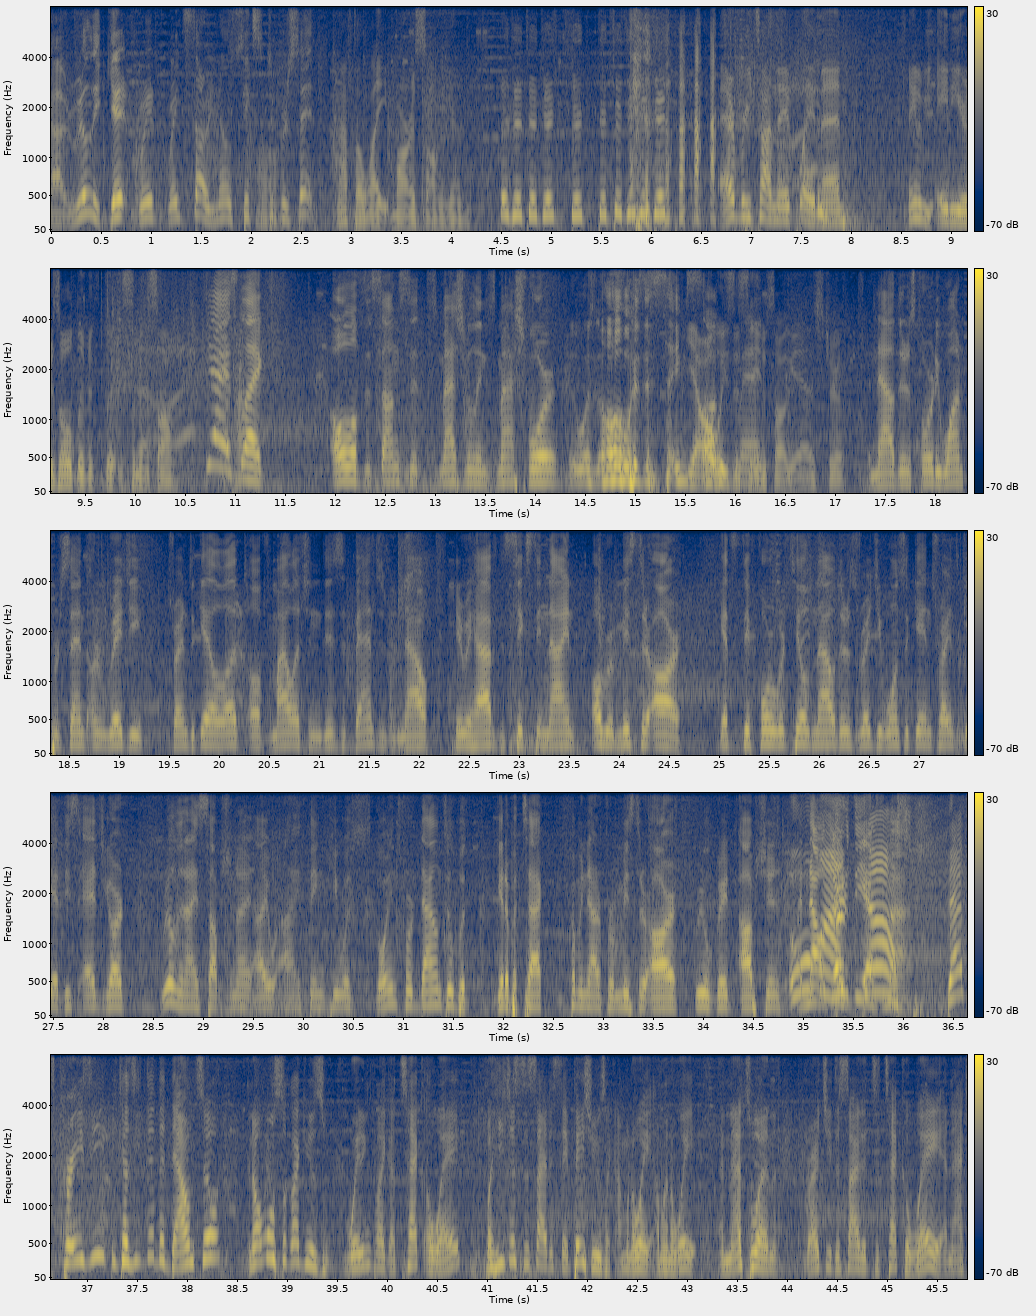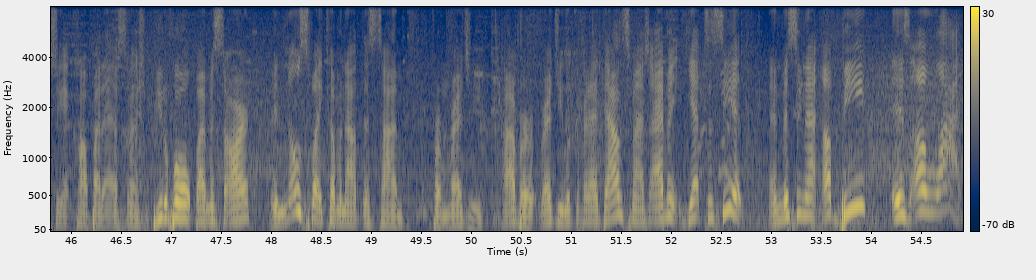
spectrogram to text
Uh, really get great, great start. You know, 62%. Not the light Mars song again. Every time they play, man. They're going to be 80 years old living, listening to that song. Yeah, it's like all of the songs that Smashville in Smash 4. It was always the same. Yeah, songs, always the man. same song. Yeah, that's true. And now there's 41% on Regi, trying to get a lot of mileage and disadvantage. But now here we have the 69 over Mr. R. Gets the forward tilt. Now there's Regi once again trying to get this edge guard. Really nice option. I, I, I think he was going for down tilt, but get up attack coming out from Mr. R. Real great option. Oh and now there's the F smash. That's crazy because he did the down tilt and almost looked like he was waiting for like a tech away, but he just decided to stay patient. He was like, I'm gonna wait, I'm gonna wait. And that's when Regi decided to tech away and actually got caught by the F smash. Beautiful by Mr. R. And no spike coming out this time from Regi. However, Regi looking for that down smash. I haven't yet to see it. And missing that up B is a lot.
